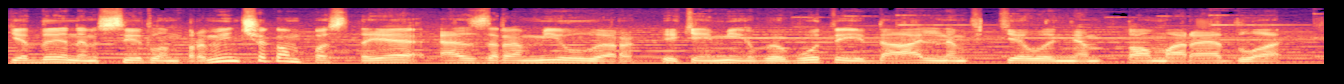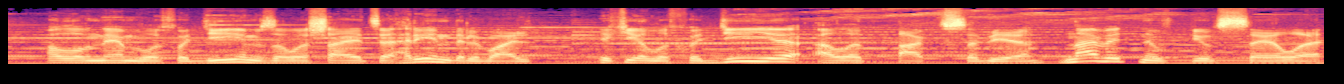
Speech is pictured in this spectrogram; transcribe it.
Єдиним світлим промінчиком постає Езра Міллер, який міг би бути ідеальним втіленням Тома Редла. Головним лиходієм залишається Гріндельвальд, який лиходіє, але так собі, навіть не в півсили.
